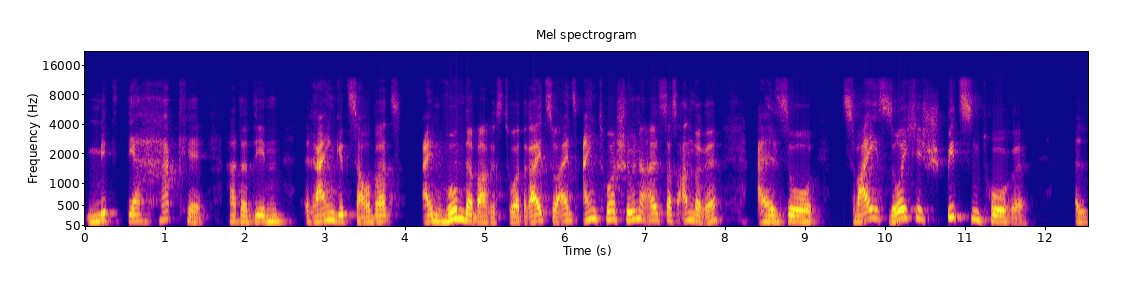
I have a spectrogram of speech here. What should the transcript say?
Mit der Hacke hat er den reingezaubert. Ein wunderbares Tor, 3 zu 1. Ein Tor schöner als das andere. Also zwei solche Spitzentore also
